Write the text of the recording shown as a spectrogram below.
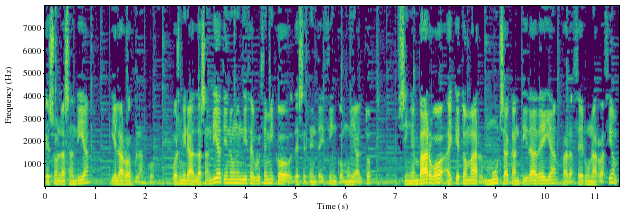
Que son la sandía y el arroz blanco. Pues mirad, la sandía tiene un índice glucémico de 75, muy alto. Sin embargo, hay que tomar mucha cantidad de ella para hacer una ración.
